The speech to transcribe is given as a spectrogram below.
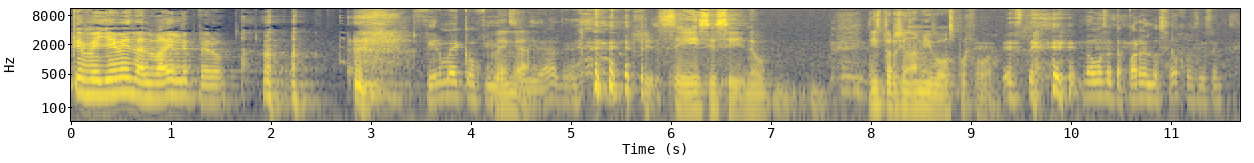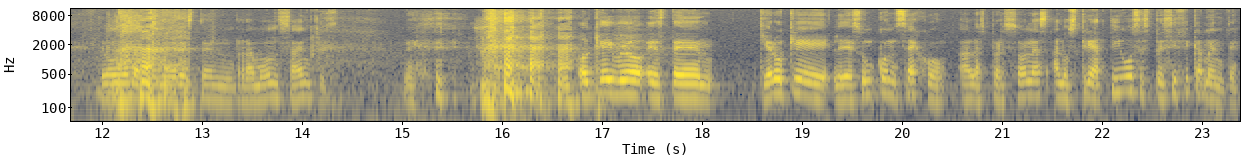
que, Me, lleven al baile, pero... Firma de confidencialidad. Sí, sí, sí. No, Distorsiona mi voz, por favor. Este, vamos a taparle los ojos. Este, te vamos a poner este, en Ramón Sánchez. ok, bro. Este, quiero que le des un consejo a las personas, a los creativos específicamente,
